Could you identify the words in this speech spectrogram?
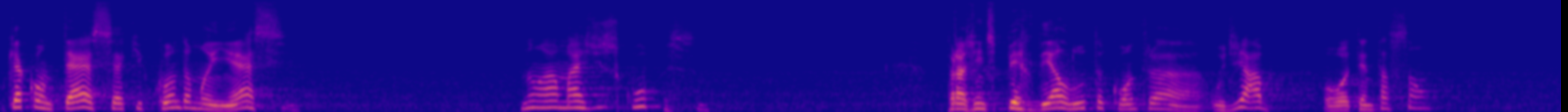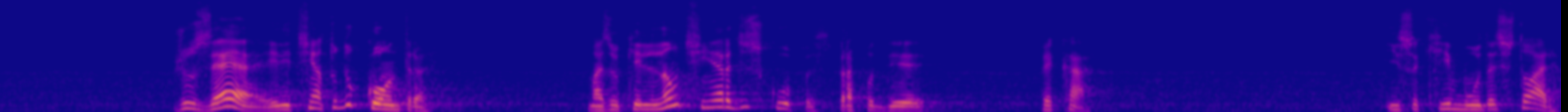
o que acontece é que quando amanhece, não há mais desculpas para a gente perder a luta contra o diabo ou a tentação. José, ele tinha tudo contra, mas o que ele não tinha era desculpas para poder pecar. Isso aqui muda a história.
